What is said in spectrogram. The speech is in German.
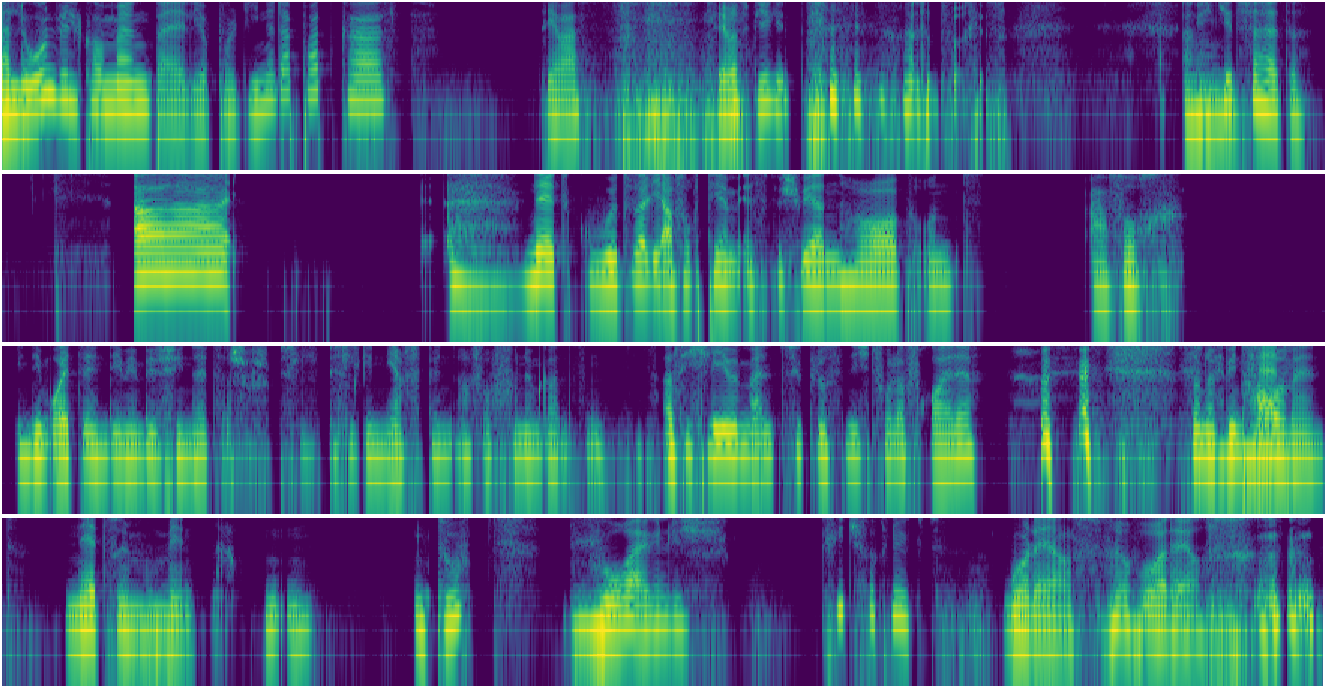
Hallo und willkommen bei Leopoldine, der Podcast. Servus. Servus Birgit. Hallo Doris. Wie geht's dir heute? Äh, nicht gut, weil ich einfach PMS-Beschwerden habe und einfach in dem Alter, in dem ich mich befinde, jetzt auch schon ein bisschen, bisschen genervt bin, einfach von dem Ganzen. Also ich lebe meinen Zyklus nicht voller Freude, sondern bin halt nicht so im Moment. Na. Und du? Ja, eigentlich quietschvergnügt. What else? What else?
